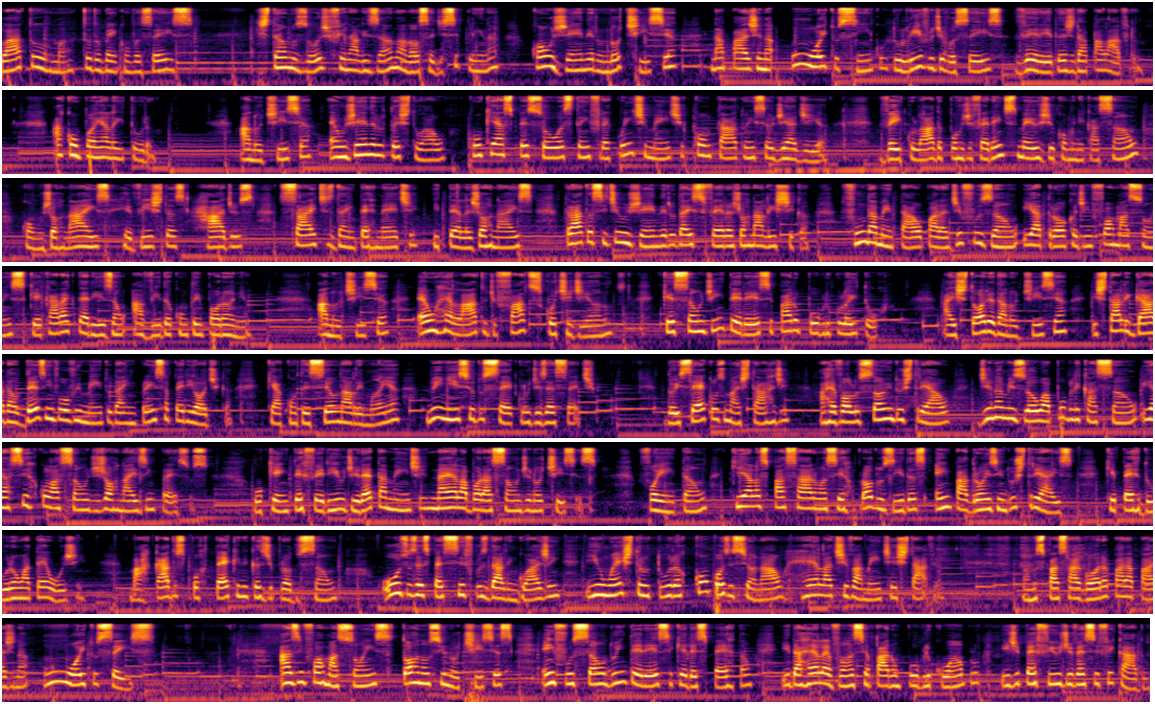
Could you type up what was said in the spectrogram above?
Olá, turma, tudo bem com vocês? Estamos hoje finalizando a nossa disciplina com o gênero notícia na página 185 do livro de vocês, Veredas da Palavra. Acompanhe a leitura. A notícia é um gênero textual com que as pessoas têm frequentemente contato em seu dia a dia, veiculada por diferentes meios de comunicação como jornais, revistas, rádios, sites da internet e telejornais, trata-se de um gênero da esfera jornalística, fundamental para a difusão e a troca de informações que caracterizam a vida contemporânea. A notícia é um relato de fatos cotidianos que são de interesse para o público leitor. A história da notícia está ligada ao desenvolvimento da imprensa periódica, que aconteceu na Alemanha no início do século XVII. Dois séculos mais tarde, a Revolução Industrial dinamizou a publicação e a circulação de jornais impressos, o que interferiu diretamente na elaboração de notícias. Foi então que elas passaram a ser produzidas em padrões industriais que perduram até hoje, marcados por técnicas de produção, usos específicos da linguagem e uma estrutura composicional relativamente estável. Vamos passar agora para a página 186. As informações tornam-se notícias em função do interesse que despertam e da relevância para um público amplo e de perfil diversificado.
